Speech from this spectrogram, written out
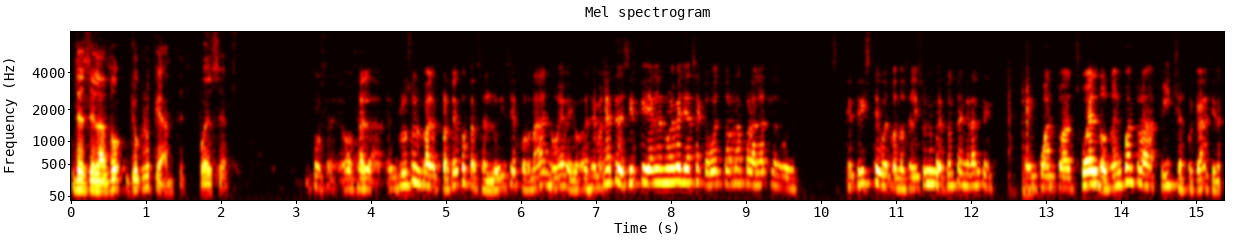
Desde la 2, yo creo que antes, puede ser. Pues, eh, o sea, incluso el partido contra San Luis de jornada 9. O sea, imagínate decir que ya en la 9 ya se acabó el torneo para el Atlas, güey. Qué triste, güey, cuando se le hizo una inversión tan grande en cuanto a sueldos, no en cuanto a fichas, porque van a decir,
